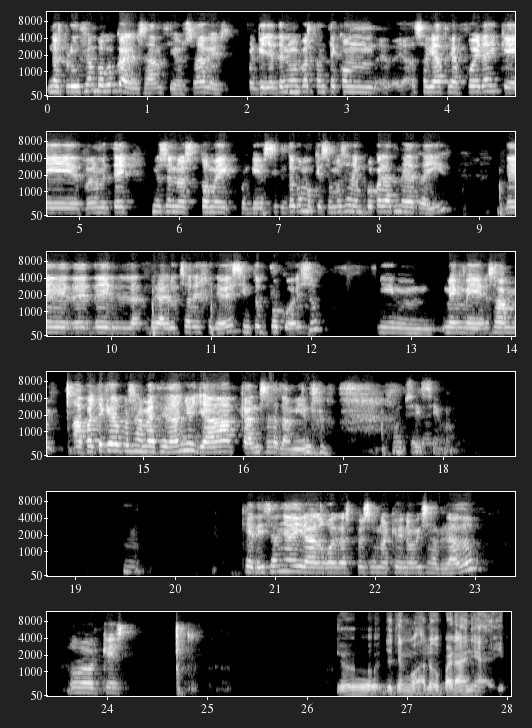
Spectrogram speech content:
nos produce un poco cansancio, ¿sabes? Porque ya tenemos bastante con salir hacia afuera y que realmente no se nos tome, porque siento como que somos un poco el hazme de reír de, la, lucha de GTB, siento un poco eso. Y me, o sea, aparte que la persona me hace daño, ya cansa también. Muchísimo. ¿Queréis añadir algo a las personas que no habéis hablado? Porque yo, yo tengo algo para añadir.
